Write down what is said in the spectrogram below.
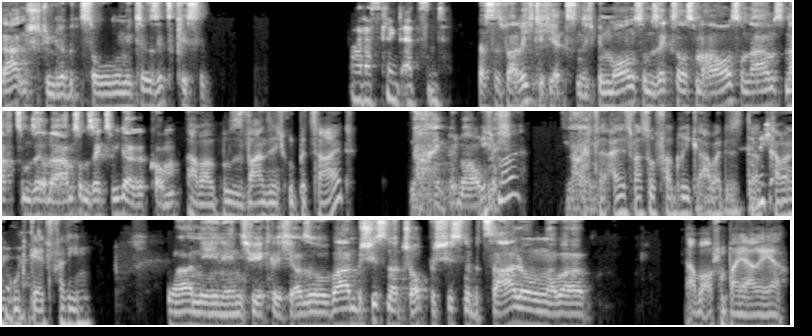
Datenstühle bezogen mit Sitzkissen. Ah, das klingt ätzend. Das ist, war richtig ätzend. Ich bin morgens um sechs aus dem Haus und abends, nachts um oder abends um sechs wiedergekommen. Aber wahnsinnig gut bezahlt? Nein, überhaupt nicht. nicht. Mal? Nein. Dachte, alles, was so Fabrikarbeit ist, da kann man gut Geld verdienen. Ja, nee, nee, nicht wirklich. Also war ein beschissener Job, beschissene Bezahlung, aber aber auch schon ein paar Jahre her.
